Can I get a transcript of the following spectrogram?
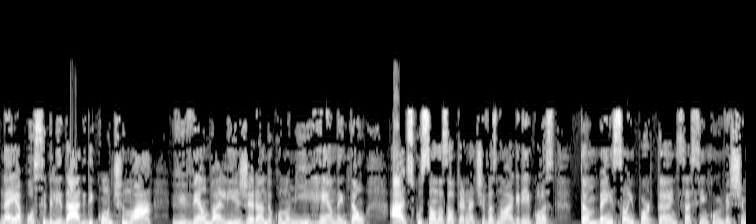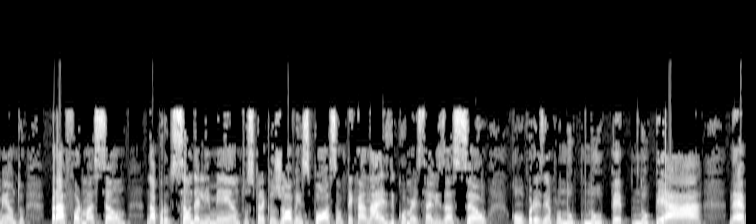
né, e a possibilidade de continuar vivendo ali, gerando economia e renda. Então, a discussão das alternativas não agrícolas também são importantes, assim como investimento para a formação na produção de alimentos, para que os jovens possam ter canais de comercialização, como por exemplo no, no, no PAA, né,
